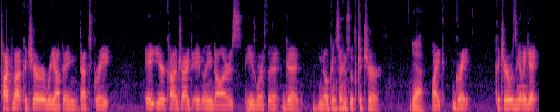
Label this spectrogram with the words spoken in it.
Talked about Couture re-upping. That's great. Eight year contract, eight million dollars. He's worth it. Good. No concerns with Couture. yeah, Like great. Couture was gonna get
